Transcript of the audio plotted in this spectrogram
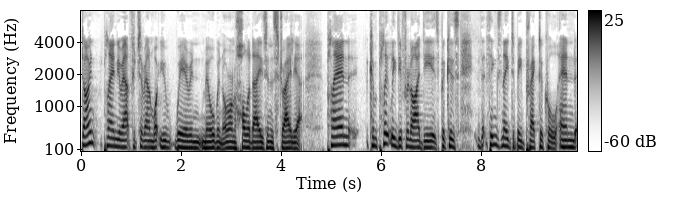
don't plan your outfits around what you wear in Melbourne or on holidays in Australia. Plan completely different ideas because th- things need to be practical and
